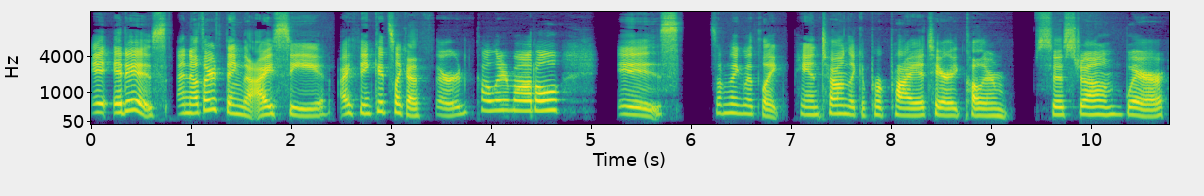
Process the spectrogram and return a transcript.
it, it is. Another thing that I see, I think it's like a third color model, is something with like Pantone, like a proprietary color system where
